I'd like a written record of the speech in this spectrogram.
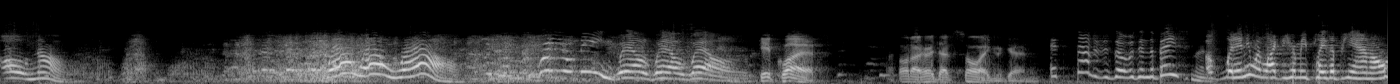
Oh, no. Well, well, well. What do you mean, well, well, well? Keep quiet. I thought I heard that sawing again. It sounded as though it was in the basement. Uh, would anyone like to hear me play the piano?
